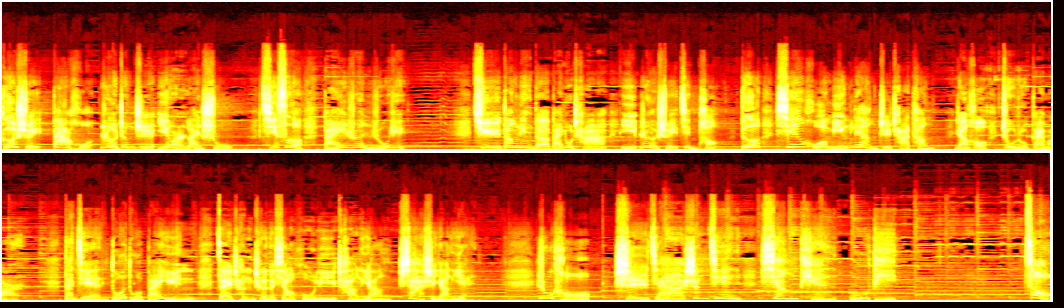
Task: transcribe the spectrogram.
隔水大火热蒸至银耳烂熟，其色白润如玉。取当令的白露茶，以热水浸泡，得鲜活明亮之茶汤，然后注入盖碗儿。但见朵朵白云在澄澈的小湖里徜徉，煞是养眼。入口齿颊生津，香甜无敌。燥。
